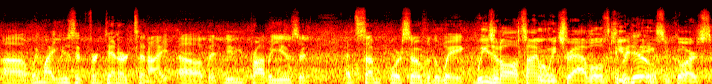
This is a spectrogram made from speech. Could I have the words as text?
uh, we might use it for dinner tonight, uh, but you probably use it at some course over the week. We use it all the time when we travel, we do. Things, of course.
